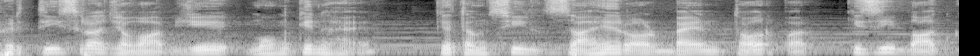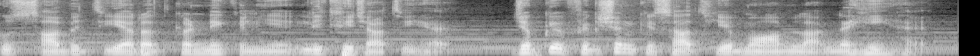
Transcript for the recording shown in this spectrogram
फिर तीसरा जवाब ये मुमकिन है कि तमसील ज़ाहिर और बैन तौर पर किसी बात को साबित या रद्द करने के लिए लिखी जाती है, जबकि फिक्शन के साथ ये मामला नहीं है।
